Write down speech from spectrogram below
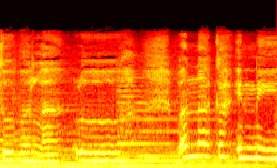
waktu berlalu. Benarkah ini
